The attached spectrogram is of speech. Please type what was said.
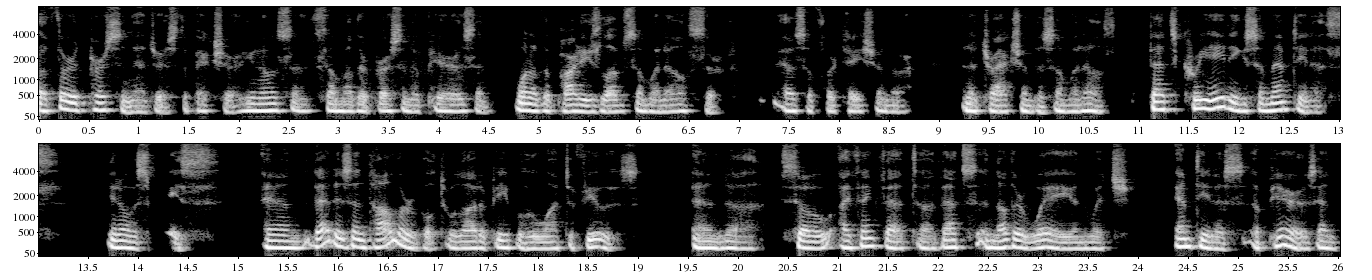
a third person enters the picture you know some, some other person appears and one of the parties loves someone else or has a flirtation or an attraction to someone else. That's creating some emptiness you know a space. And that is intolerable to a lot of people who want to fuse. And uh, so I think that uh, that's another way in which emptiness appears. And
